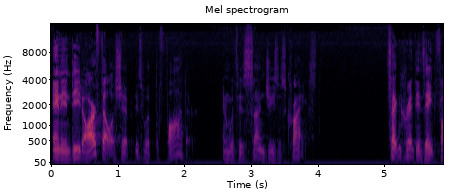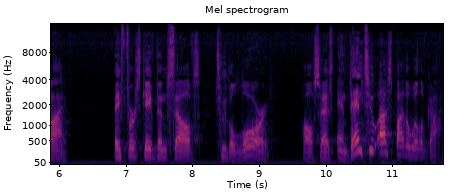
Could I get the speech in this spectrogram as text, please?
And indeed our fellowship is with the Father and with his son Jesus Christ. 2 Corinthians 8 5. They first gave themselves to the Lord, Paul says, and then to us by the will of God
